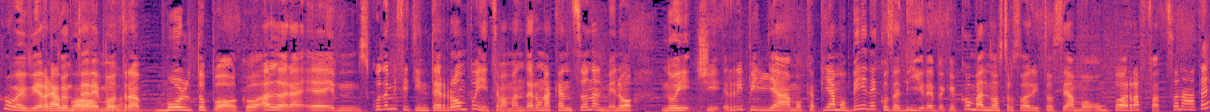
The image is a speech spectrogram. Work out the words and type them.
Come vi Tra racconteremo poco. tra molto poco. Allora, ehm, scusami se ti interrompo, iniziamo a mandare una canzone, almeno noi ci ripigliamo, capiamo bene cosa dire, perché come al nostro solito siamo un po' raffazzonate.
